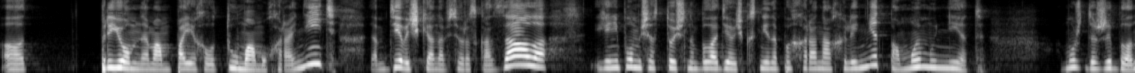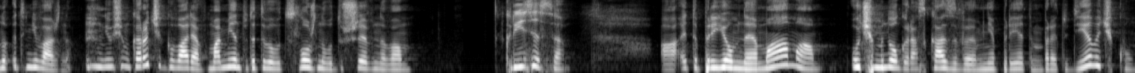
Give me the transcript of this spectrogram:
э, приемная мама поехала ту маму хоронить, там, девочке она все рассказала. Я не помню сейчас точно, была девочка с ней на похоронах или нет, по-моему, нет. Может, даже и была, но это не важно. И, в общем, короче говоря, в момент вот этого вот сложного душевного кризиса, а, эта приемная мама, очень много рассказывая мне при этом про эту девочку,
